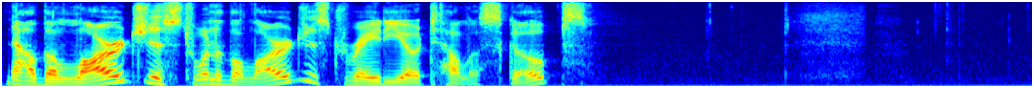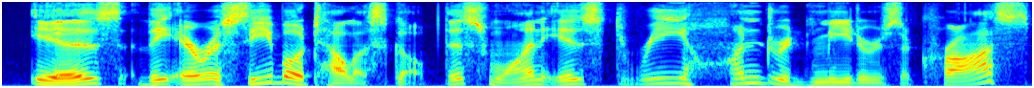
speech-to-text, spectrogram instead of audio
Now the largest one of the largest radio telescopes is the Arecibo telescope. This one is 300 meters across.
